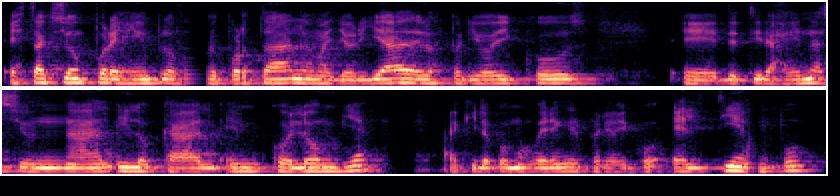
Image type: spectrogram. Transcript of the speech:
Esta acción, por ejemplo, fue portada en la mayoría de los periódicos eh, de tiraje nacional y local en Colombia. Aquí lo podemos ver en el periódico El Tiempo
